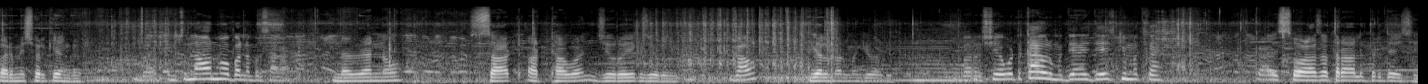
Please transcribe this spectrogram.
परमेश्वर केंगार. बरं तुमचं नाव आणि मोबाईल नंबर सांगा. नव्याण्णव साठ अठ्ठावन्न झिरो एक झिरो एक. गाव? यलमार मंगेवाडी. बरं शेवट काय होईल मग? द्यायची द्यायची किंमत काय? काय सोळा सतरा आलं तर द्यायचे.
